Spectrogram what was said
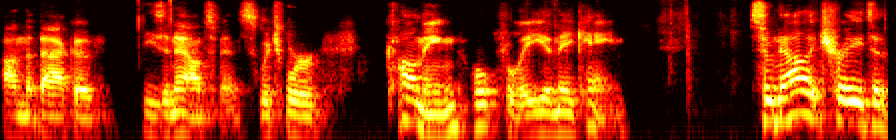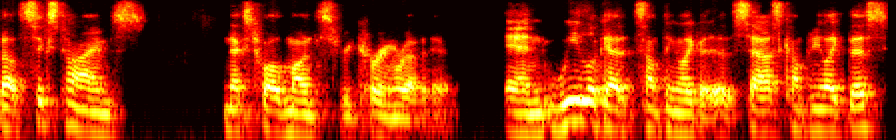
on the back of these announcements, which were coming, hopefully, and they came. So now it trades at about six times next 12 months recurring revenue. And we look at something like a SaaS company like this,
